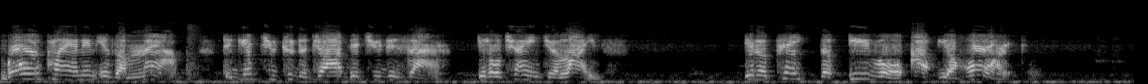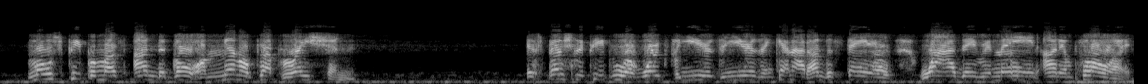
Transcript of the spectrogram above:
Goal planning is a map to get you to the job that you desire. It'll change your life. It'll take the evil out your heart. Most people must undergo a mental preparation especially people who have worked for years and years and cannot understand why they remain unemployed.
